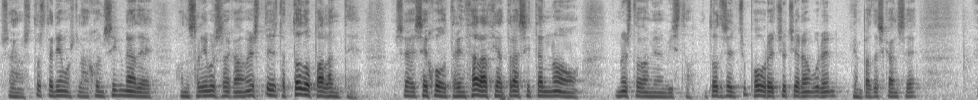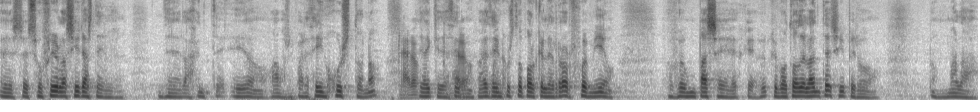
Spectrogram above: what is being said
O sea, nosotros teníamos la consigna de, cuando salíamos a está todo para adelante. O sea, ese juego, trenzar hacia atrás y tal, no, no estaba bien visto. Entonces el pobre Chuchi Aranguren, que en paz descanse, eh, se sufrió las iras del- de la gente. Y yo, vamos, me parece injusto, ¿no? Claro, Y hay que decirlo, claro, me parece injusto porque el error fue mío. Fue un pase que, que botó delante, sí, pero mala.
